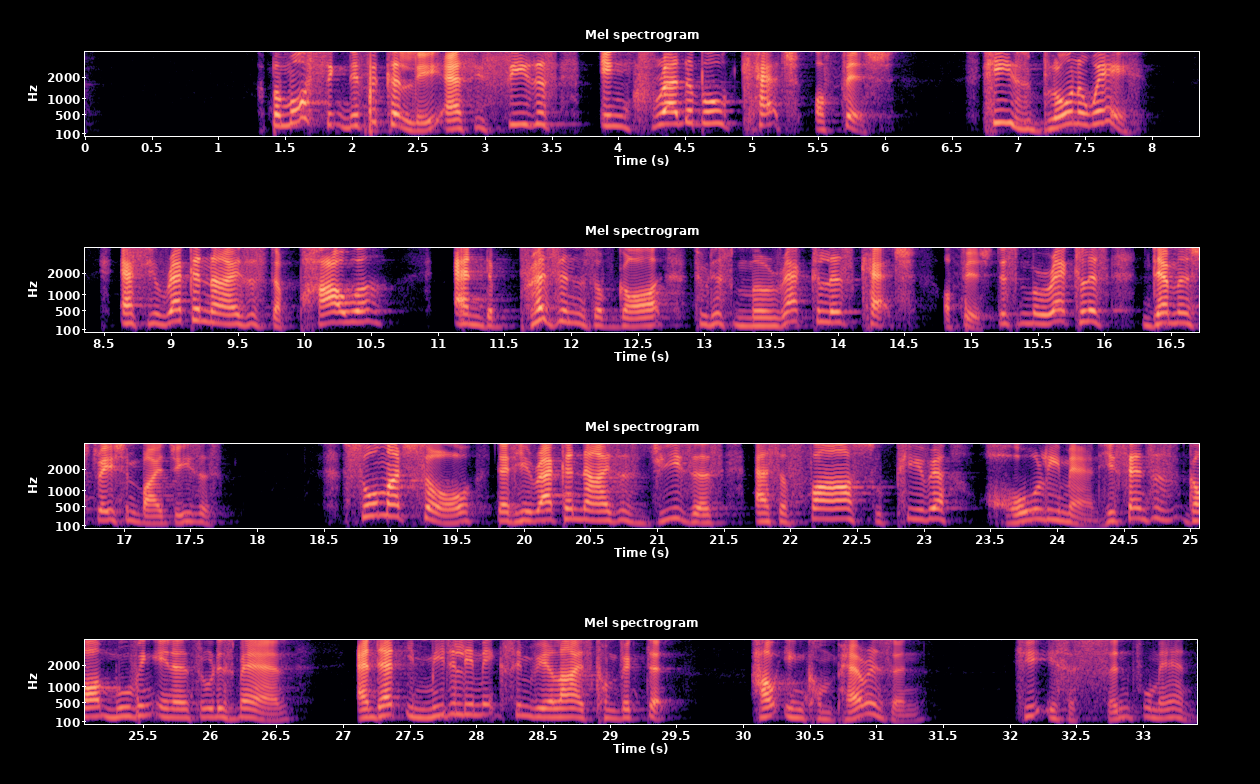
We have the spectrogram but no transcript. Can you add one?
But more significantly, as he sees this incredible catch of fish, he is blown away as he recognizes the power and the presence of God to this miraculous catch of fish, this miraculous demonstration by Jesus. So much so that he recognizes Jesus as a far superior holy man. He senses God moving in and through this man, and that immediately makes him realize, convicted, how in comparison, he is a sinful man.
